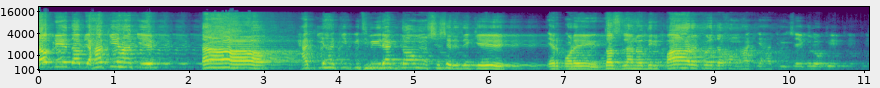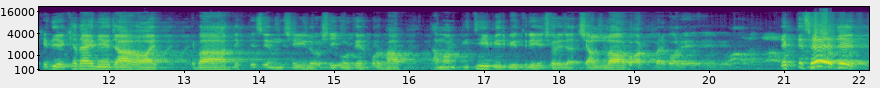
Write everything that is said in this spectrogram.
দাবড়িয়ে দাবড়িয়ে, হাঁকিয়ে হাঁকিয়ে, তারা হাঁকি হাঁকি পৃথিবীর একদম শেষের দিকে এরপরে দজলা নদীর পার করে যখন হাঁকি হাঁকি সেগুলোকে খেদিয়ে খেদায় নিয়ে যাওয়া হয়, এবার দেখতেছেন সেই লো- সেই ওটের প্রভাব তাম পৃথিবীর ভিতরে ছড়ে যাচ্ছে। আল্লাহ আকবার বলে। দেখতেছে যে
